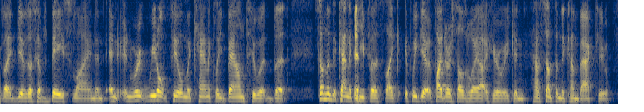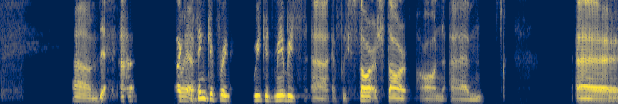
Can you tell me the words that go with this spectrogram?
like gives us a baseline, and and and we're, we don't feel mechanically bound to it, but something to kind of keep us like if we get find ourselves way out here, we can have something to come back to. Um, yeah, uh, I, I, think if we we could maybe uh, if we start a start on um, uh,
